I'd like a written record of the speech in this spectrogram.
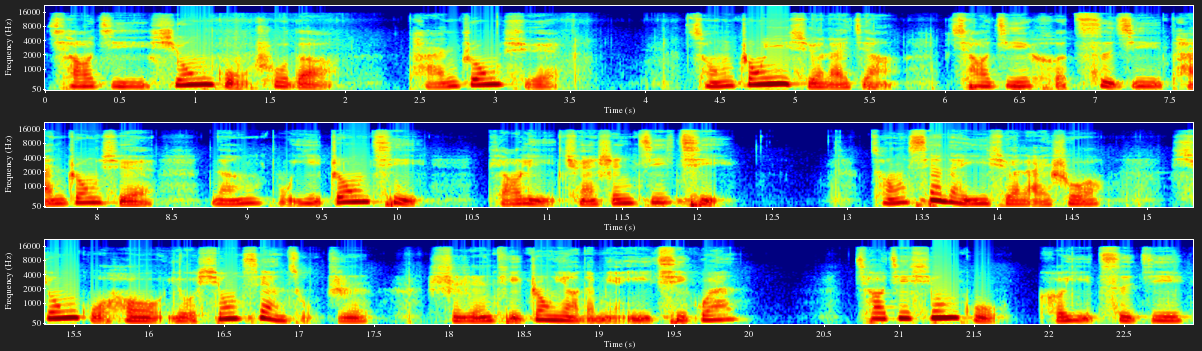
敲击胸骨处的膻中穴。从中医学来讲，敲击和刺激膻中穴能补益中气，调理全身机气。从现代医学来说，胸骨后有胸腺组织，是人体重要的免疫器官。敲击胸骨可以刺激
